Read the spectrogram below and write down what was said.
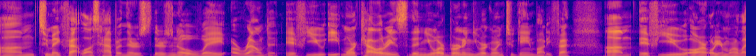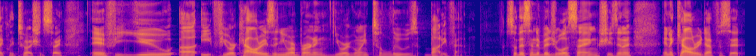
um, to make fat loss happen. There's there's no way around it. If you eat more calories than you are burning, you are going to gain body fat. Um, if you are, or you're more likely to, I should say, if you uh, eat fewer calories than you are burning, you are going to lose body fat. So this individual is saying she's in a in a calorie deficit,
